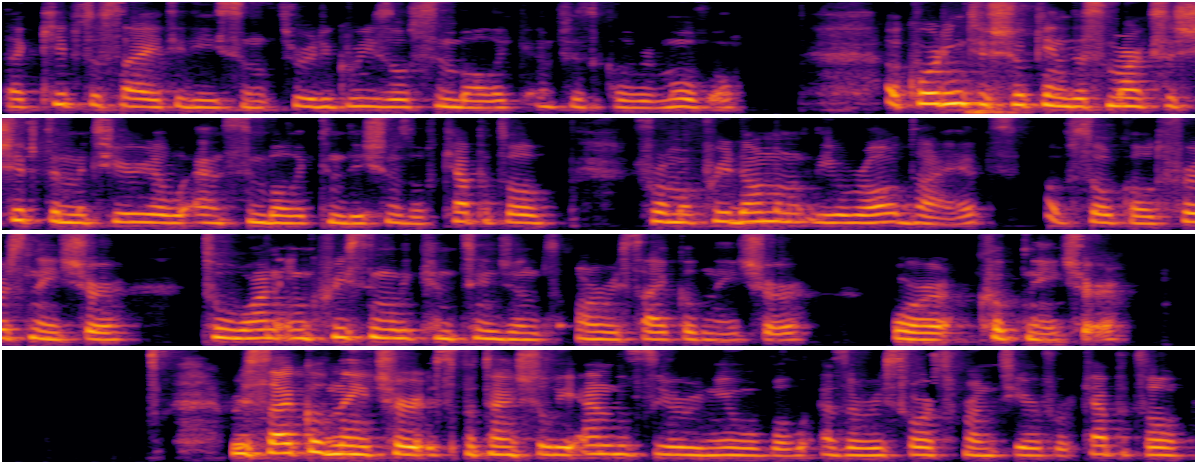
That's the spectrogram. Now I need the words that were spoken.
that keep society decent through degrees of symbolic and physical removal. According to Shukin, this marks a shift in material and symbolic conditions of capital from a predominantly raw diet of so-called first nature to one increasingly contingent on recycled nature or cooked nature. Recycled nature is potentially endlessly renewable as a resource frontier for capital,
